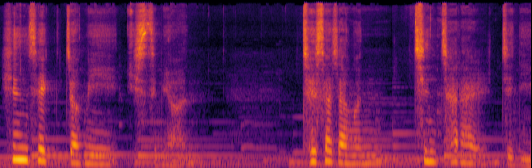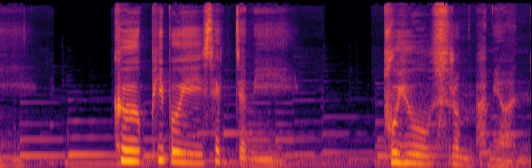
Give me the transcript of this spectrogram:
흰색 점이 있으면 제사장은 진찰할지니 그 피부의 색점이 부유스름하면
